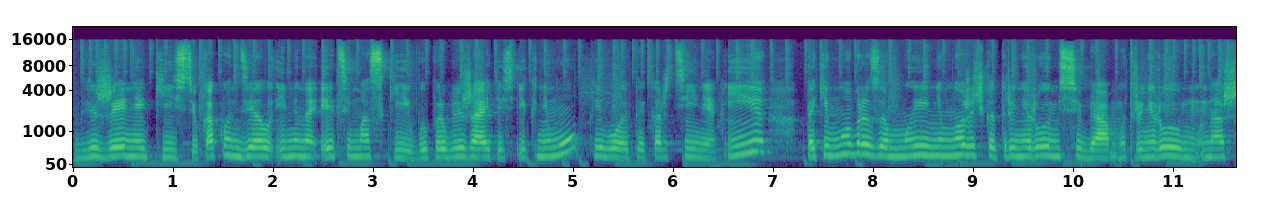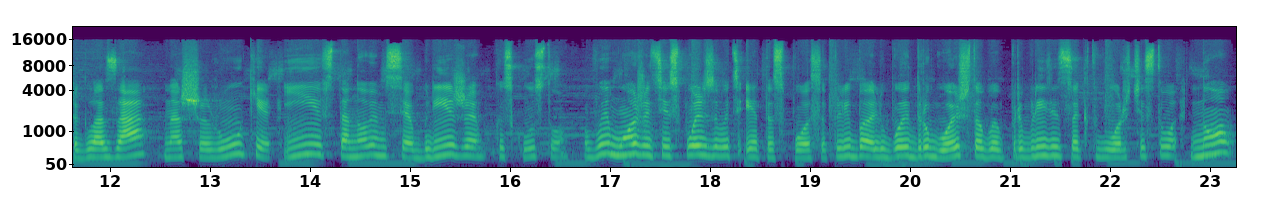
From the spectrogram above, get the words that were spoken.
движение кистью, как он делал именно эти мазки. Вы приближаетесь и к нему, к его этой картине, и таким образом мы немножечко тренируем себя, мы тренируем наши глаза, наши руки и становимся ближе к искусству. Вы можете использовать этот способ, либо любой другой, чтобы приблизиться к творчеству, но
